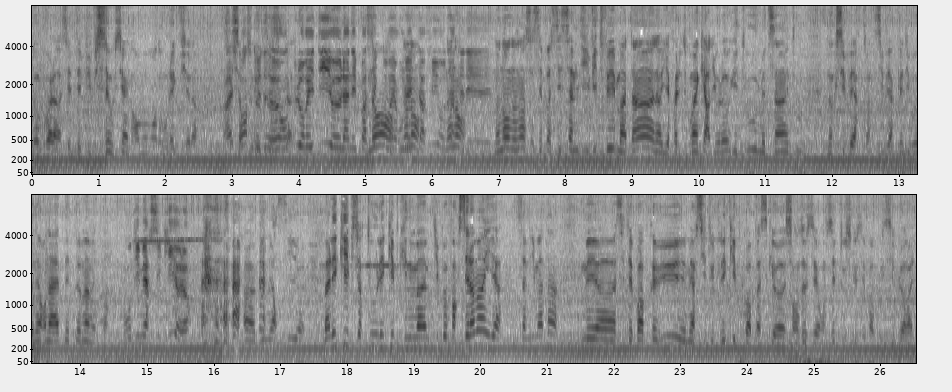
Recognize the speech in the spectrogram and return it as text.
Donc voilà, c'était. Puis c'est aussi un grand moment de rouler avec Fiona. Ouais, je pense que euh, on te l'aurait dit euh, l'année passée tu aurais roulé non, avec ta fille, on Non, non. des... Non, non, non, non, ça s'est passé samedi vite fait, matin. Il a fallu trouver un cardiologue et tout, le médecin et tout. Donc super, quoi. Super que du bonheur. On a hâte d'être demain maintenant. On dit merci qui alors Puis merci. euh, bah, l'équipe surtout, l'équipe qui nous m'a un petit peu forcé la main hier, samedi matin. Mais euh, c'était pas prévu et merci toute l'équipe quoi, parce que sans eux, on sait tous que c'est pas possible le rallye.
